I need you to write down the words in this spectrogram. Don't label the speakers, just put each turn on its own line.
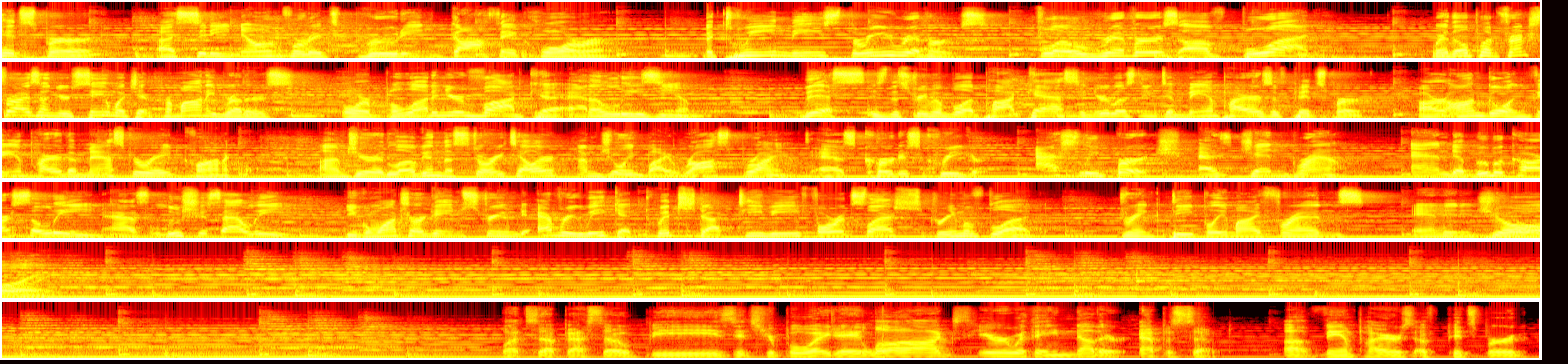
Pittsburgh, a city known for its brooding gothic horror. Between these three rivers flow rivers of blood, where they'll put french fries on your sandwich at Primanti Brothers or blood in your vodka at Elysium. This is the Stream of Blood podcast, and you're listening to Vampires of Pittsburgh, our ongoing Vampire the Masquerade Chronicle. I'm Jared Logan, the storyteller. I'm joined by Ross Bryant as Curtis Krieger, Ashly Burch as Jen Brown, and Abubakar Salim as Lucius Ali. You can watch our game streamed every week at twitch.tv forward slash stream of blood. Drink deeply, my friends, and enjoy. What's up, SOBs? It's your boy Jay Logs here with another episode of Vampires of Pittsburgh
